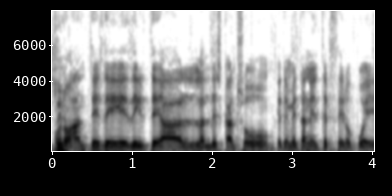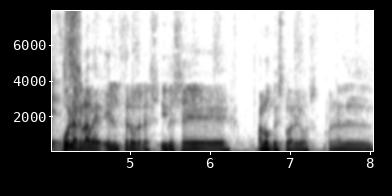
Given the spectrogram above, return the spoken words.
Bueno, antes de, de irte al, al descanso, que te metan el tercero, pues... Fue la clave el 0-3, irse a los vestuarios con el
